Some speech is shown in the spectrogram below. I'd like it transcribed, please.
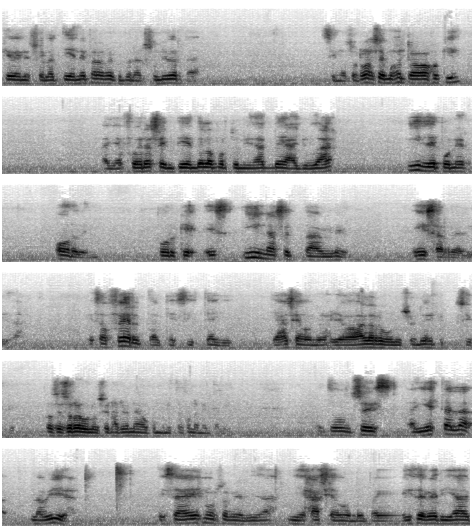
que Venezuela tiene para recuperar su libertad. Si nosotros hacemos el trabajo aquí, allá afuera se entiende la oportunidad de ayudar y de poner orden, porque es inaceptable esa realidad, esa oferta que existe allí, que hacia donde nos llevaba la revolución desde el principio, proceso revolucionario neocomunista fundamentalista. Entonces, ahí está la, la vía, esa es nuestra realidad y es hacia donde el país debería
